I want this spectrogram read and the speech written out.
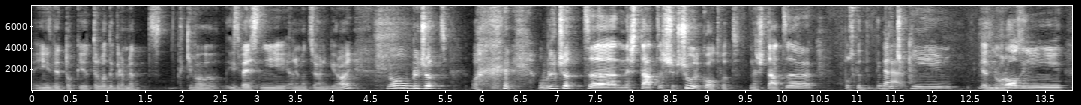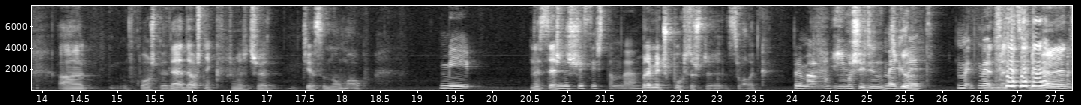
едни две топки да тръгват да гърмят такива известни анимационни герои, но обличат обличат а, нещата, шугъркотват нещата, пускат вътегички, еднорози, а, какво ще е? Да, да, още някакъв пример, че тия са много малко. Ми, Не не сещаш. се сещам, да. Време чупух също е сладък. Примерно. И имаше един Мед, тигър. мед. Мед, мед. Мед, мед, мед.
